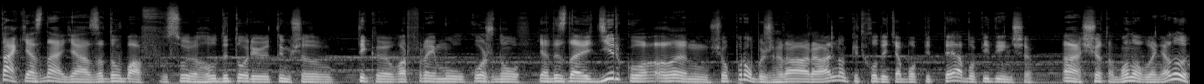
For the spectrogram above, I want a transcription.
Так, я знаю, я задовбав свою аудиторію тим, що тикаю Warframe у кожну, я не знаю, дірку, але ну що пробиш, гра реально підходить або під те, або під інше. А, що там, оновлення? Ну,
